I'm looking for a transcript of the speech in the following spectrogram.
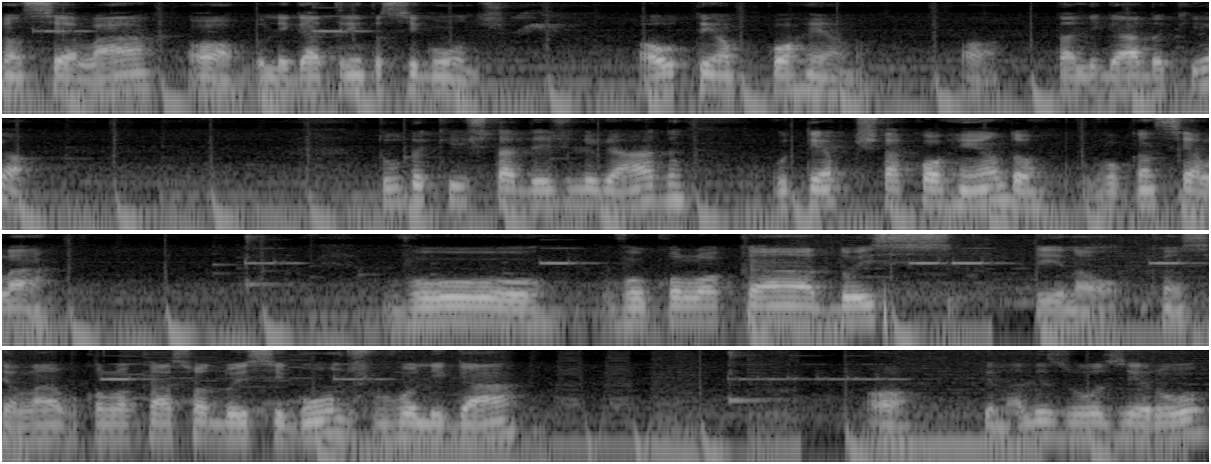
Cancelar, ó, vou ligar 30 segundos. Ó o tempo correndo, ó. Tá ligado aqui, ó. Tudo aqui está desligado o tempo está correndo, vou cancelar. Vou vou colocar dois e não, cancelar, vou colocar só dois segundos, vou ligar. Ó, finalizou, zerou.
